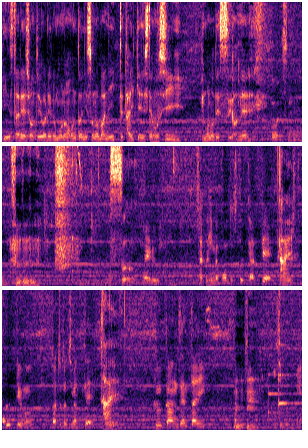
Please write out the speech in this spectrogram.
インスタレーションと言われるものは本当にその場に行って体験してほしいものですよね。そうですね。そう。いわゆる作品がポンと作ってあってはい。光るっていうものとはちょっと違ってはい。空間全体うんうん。一部みたいな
